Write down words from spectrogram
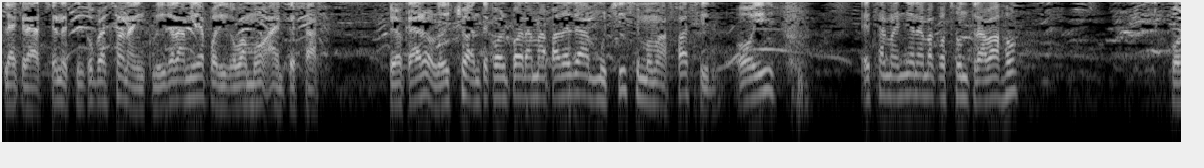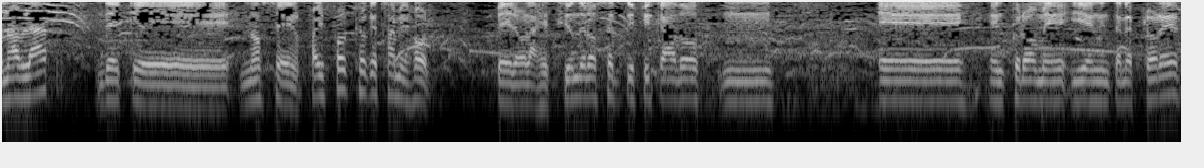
la creación de cinco personas, incluida la mía, pues digo, vamos a empezar. Pero claro, lo he dicho antes con el programa Padre era muchísimo más fácil. Hoy, esta mañana me ha costado un trabajo por no hablar de que, no sé, en Firefox creo que está mejor, pero la gestión de los certificados mmm, eh, en Chrome y en Internet Explorer,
